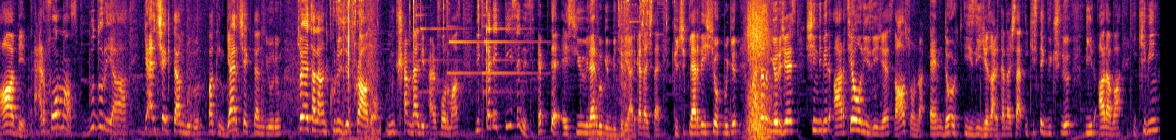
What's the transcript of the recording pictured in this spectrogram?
Abi performans budur ya. Gerçekten budur. Bakın gerçekten diyorum. Toyota Land Cruiser Prado. Mükemmel bir performans. Dikkat ettiyseniz hep de SUV'ler bugün bitiriyor arkadaşlar. Küçüklerde iş yok bugün. Bakalım göreceğiz. Şimdi bir Arteon izleyeceğiz. Daha sonra M4 izleyeceğiz arkadaşlar. İkisi de güçlü bir araba. 2000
